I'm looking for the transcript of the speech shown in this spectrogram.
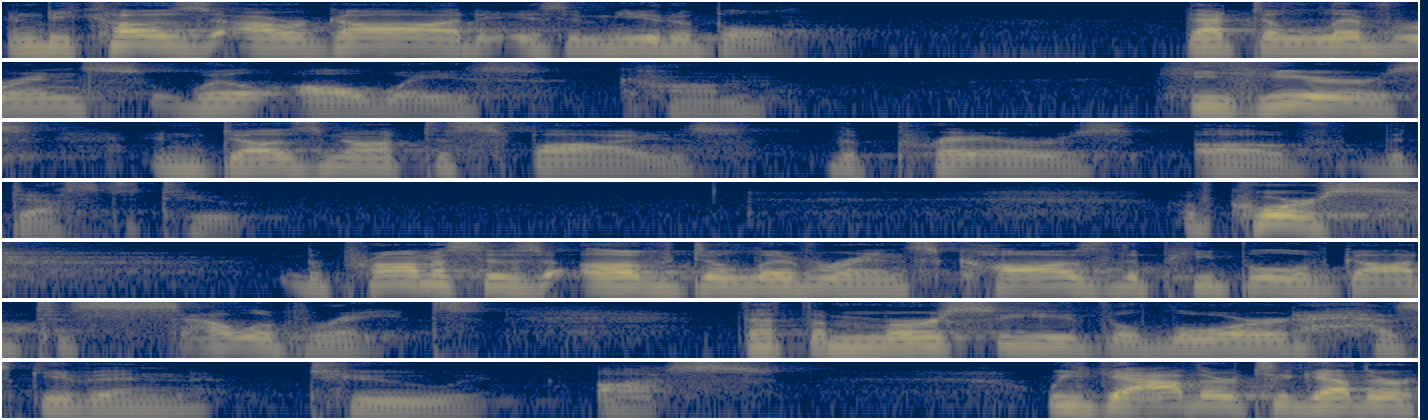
And because our God is immutable, that deliverance will always come. He hears and does not despise the prayers of the destitute. Of course, the promises of deliverance cause the people of God to celebrate that the mercy the Lord has given to us. We gather together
